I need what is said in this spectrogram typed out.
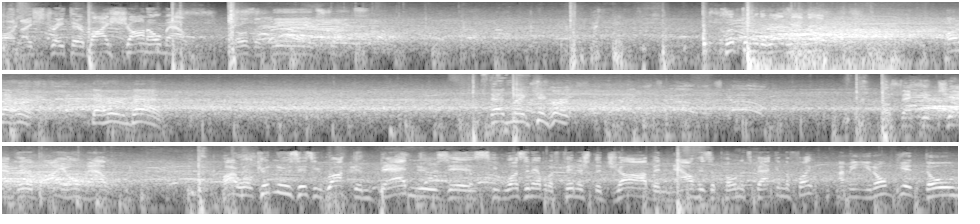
Oh, nice straight there by Sean O'Malley. Those are big strikes. Clipped him with the right hand there. Oh, that hurt. That hurt him bad. That leg kick hurt. Let's go, let's go. Effective jab there by O'Malley. All right, well, good news is he rocked him. Bad news is he wasn't able to finish the job, and now his opponent's back in the fight. I mean, you don't get those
